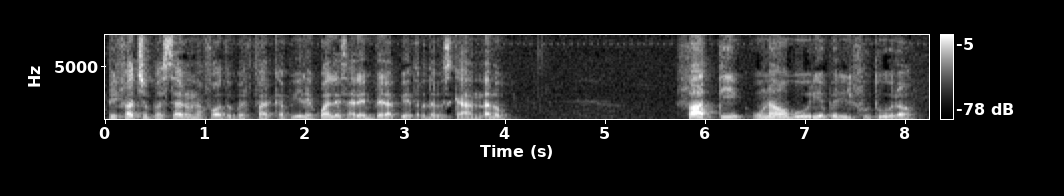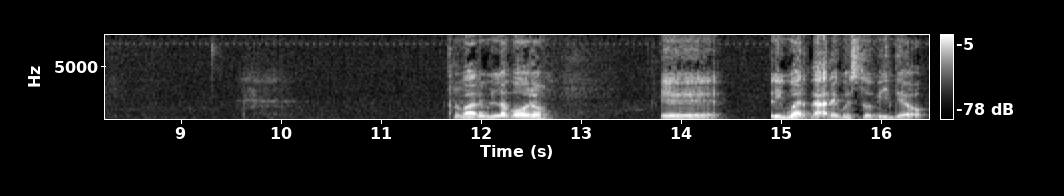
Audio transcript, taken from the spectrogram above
Vi faccio passare una foto per far capire quale sarebbe la pietra dello scandalo. Fatti un augurio per il futuro. Trovare un lavoro e riguardare questo video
